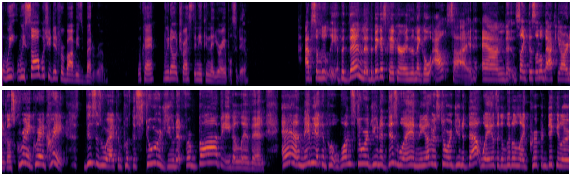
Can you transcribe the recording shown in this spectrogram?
We we saw what you did for Bobby's bedroom. Okay, we don't trust anything that you're able to do. Absolutely. But then the biggest kicker is then they go outside and it's like this little backyard. He goes, Great, great, great. This is where I can put the storage unit for Bobby to live in. And maybe I can put one storage unit this way and the other storage unit that way. It's like a little like perpendicular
